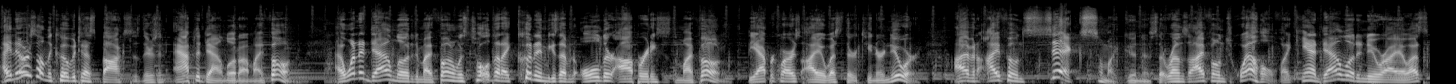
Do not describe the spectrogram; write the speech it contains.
I noticed on the COVID test boxes there's an app to download on my phone. I went and downloaded it to my phone and was told that I couldn't because I have an older operating system on my phone. The app requires iOS 13 or newer. I have an iPhone 6, oh my goodness, that runs iPhone 12. I can't download a newer iOS.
